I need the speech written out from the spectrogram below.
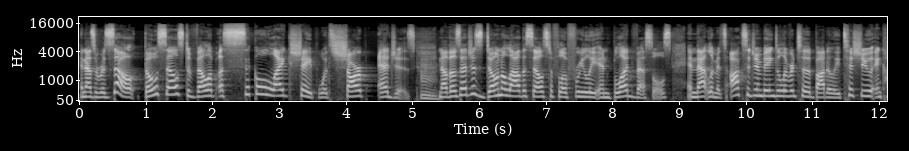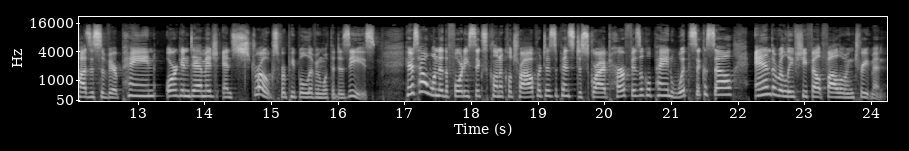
And as a result, those cells develop a sickle like shape with sharp edges. Hmm. Now, those edges don't allow the cells to flow freely in blood vessels, and that limits oxygen being delivered to bodily tissue and causes severe pain, organ damage, and strokes for people living with the disease. Here's how one of the 46 clinical trial participants described her physical pain with sickle cell and the relief she felt following treatment.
